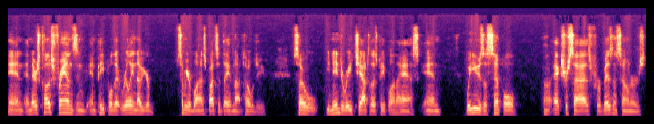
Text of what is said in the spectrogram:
And and there's close friends and, and people that really know your some of your blind spots that they have not told you. So you need to reach out to those people and ask. And we use a simple uh, exercise for business owners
